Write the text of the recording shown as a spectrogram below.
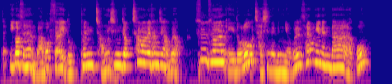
자, 이것은 마법사의 높은 정신적 차원을 상징하고요. 순수한 의도로 자신의 능력을 사용해낸다라고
